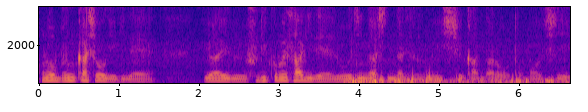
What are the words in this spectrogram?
この文化衝撃でいわゆる振り込め詐欺で老人が死んだりするの1週間だろうと思うし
